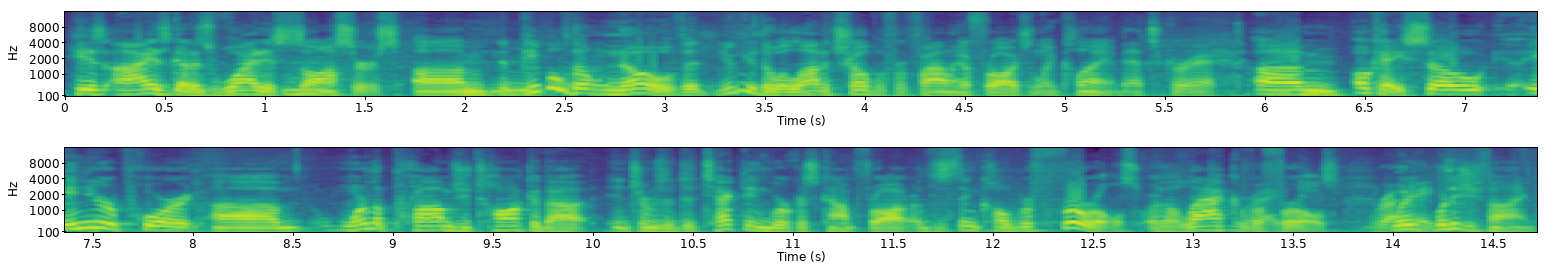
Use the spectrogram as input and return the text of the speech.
His eyes got as wide as saucers. Um, People don't know that you can get into a lot of trouble for filing a fraudulent claim. That's correct. Um, Okay, so in your report, um, one of the problems you talk about in terms of detecting workers' comp fraud are this thing called referrals or the lack of Right, referrals. What, right. what did you find?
